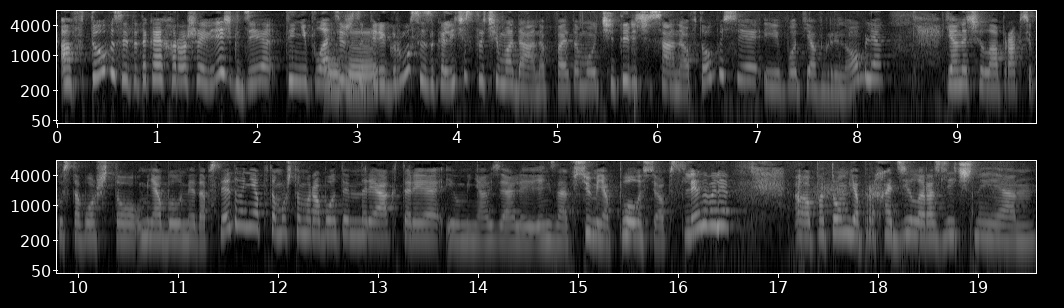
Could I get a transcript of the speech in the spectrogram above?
Автобус — это такая хорошая вещь, где ты не платишь за Мгм. перегруз и за количество чемоданов. Поэтому 4 часа на автобусе, и вот я в Гренобле. Я начала практику с того, что у меня было медобследование, потому что мы работаем на реакторе, и у меня взяли, я не знаю, всю меня полностью обследовали. А Потом я проходила различные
